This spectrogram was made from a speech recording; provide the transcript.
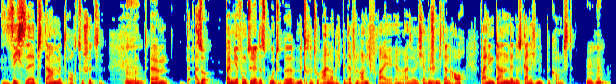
sich selbst damit auch zu schützen. Mhm. Und ähm, also bei mir funktioniert das gut äh, mit Ritualen, aber ich bin davon auch nicht frei. Ja? Also ich erwische mhm. mich dann auch, vor allen Dingen dann, wenn du es gar nicht mitbekommst. Mhm. Ja?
